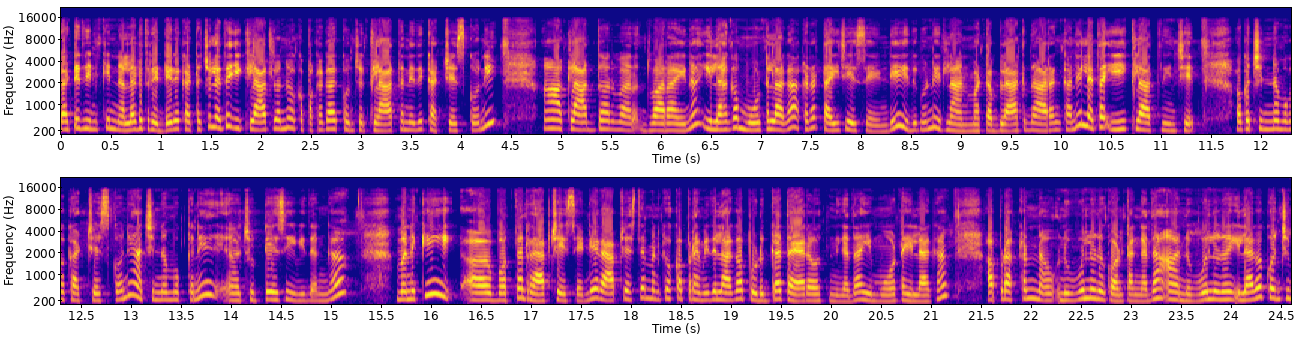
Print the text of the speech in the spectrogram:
కట్టి దీనికి నల్లటి థ్రెడ్డే కట్టచ్చు. లేదా ఈ క్లాత్లోనే ఒక పక్కగా కొంచెం క్లాత్ అనేది కట్ చేసుకొని ఆ క్లాత్ ద్వారా ద్వారా అయినా ఇలాగ మూటలాగా అక్కడ టై చేసేయండి. ఇదిగోండి ఇట్లా అనమాట బ్లాక్ దారం కానీ లేదా ఈ క్లాత్ నుంచే ఒక చిన్న ముక్క కట్ చేసుకొని ఆ చిన్న ముక్కని చుట్టేసి ఈ విధంగా మనకి మొత్తం ర్యాప్ చేసేయండి. ర్యాప్ చేస్తే మనకి ఒక ప్రమిదిలాగా పొడుగ్గా తయారవుతుంది కదా ఈ మూట ఇలాగా. అప్పుడు అక్కడ నువ్వుల నూనె కొంటాం కదా ఆ నువ్వుల నూనె ఇలాగ కొంచెం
